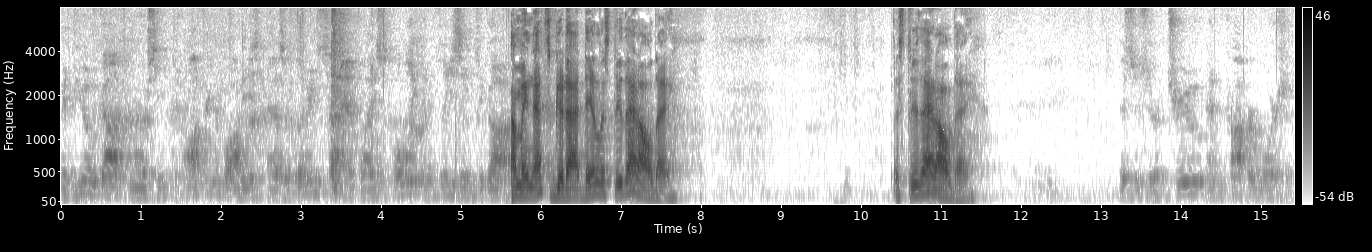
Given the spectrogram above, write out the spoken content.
in view of God's mercy, to offer your bodies as a living sacrifice, holy and pleasing to God. I mean, that's a good idea. Let's do that all day. Let's do that all day. This is your true and proper worship.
